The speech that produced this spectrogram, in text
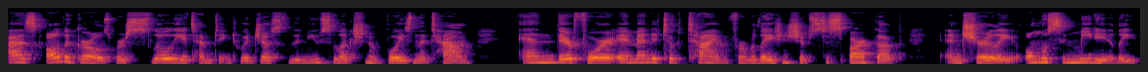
as all the girls were slowly attempting to adjust to the new selection of boys in the town, and therefore it meant it took time for relationships to spark up, and surely, almost immediately,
